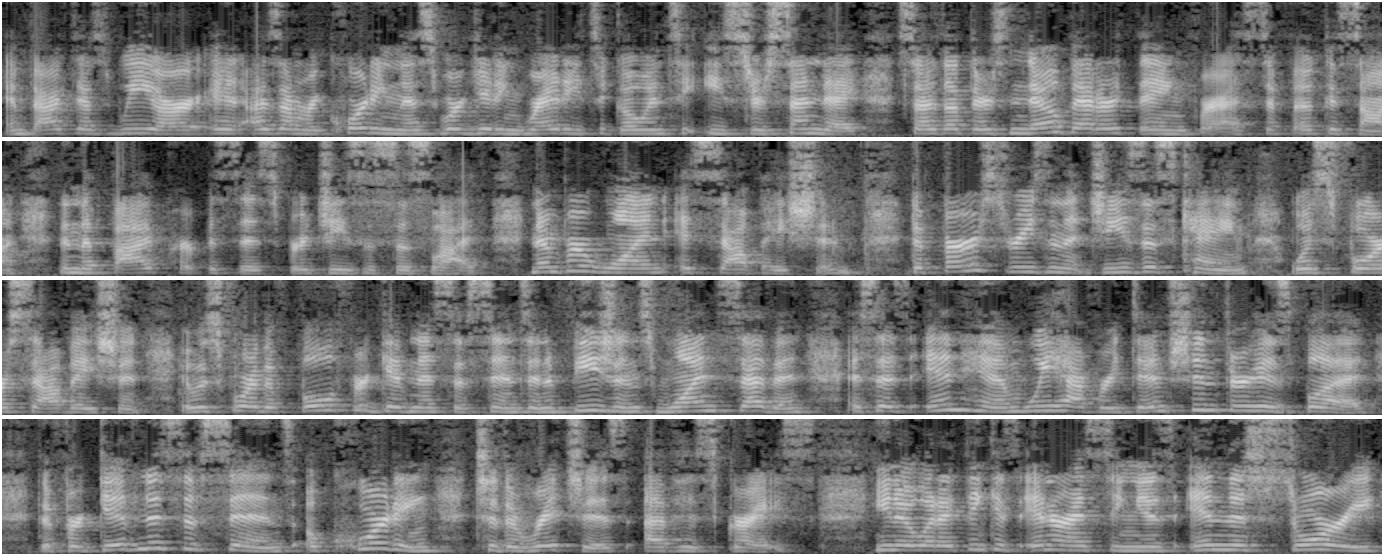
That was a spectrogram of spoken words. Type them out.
In fact, as we are, as I'm recording this, we're getting ready to go into Easter Sunday. So I thought there's no better thing for us to focus on than the five purposes for Jesus's life. Number one is salvation salvation. The first reason that Jesus came was for salvation. It was for the full forgiveness of sins. In Ephesians 1 7, it says, In him we have redemption through his blood, the forgiveness of sins according to the riches of his grace. You know, what I think is interesting is in this story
